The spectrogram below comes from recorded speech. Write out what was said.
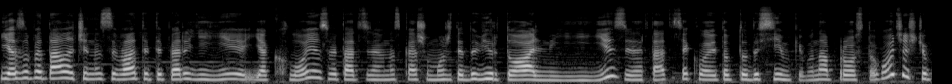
Я запитала, чи називати тепер її як Хлоя звертатися. Вона сказала, що можете до віртуальної її звертатися Хлої, тобто до сімки. Вона просто хоче, щоб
